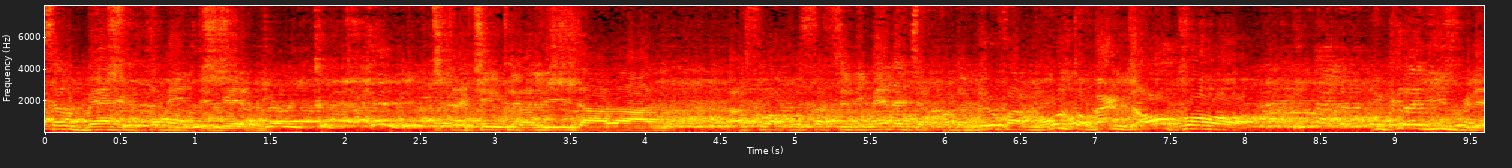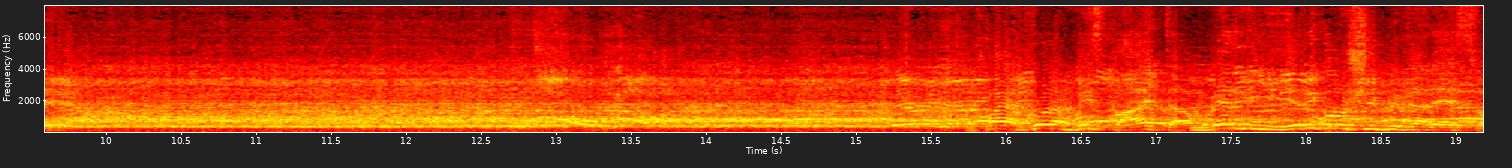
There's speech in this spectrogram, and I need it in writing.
Iniziato bene esattamente tag Trececco team da lì, dalla, dalla sua postazione di manager, può davvero far molto backdrop! Incredibile! E poi ancora Base Fight, un Berni irriconoscibile adesso.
